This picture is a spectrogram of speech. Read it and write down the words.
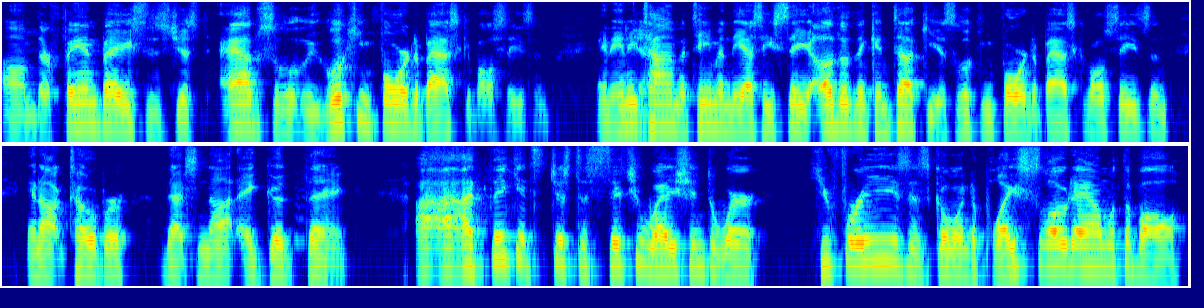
Um, their fan base is just absolutely looking forward to basketball season. And anytime yeah. a team in the SEC other than Kentucky is looking forward to basketball season in October, that's not a good thing. I, I think it's just a situation to where Hugh Freeze is going to play slow down with the ball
